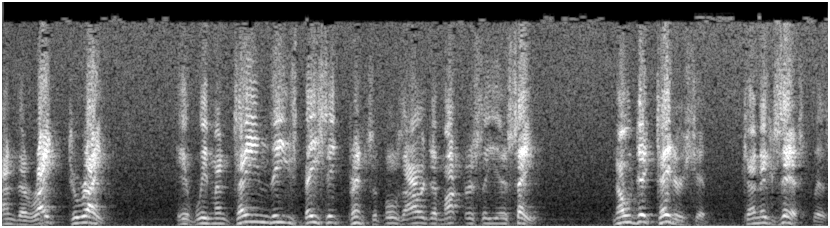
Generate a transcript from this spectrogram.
and the right to write. If we maintain these basic principles, our democracy is safe. No dictatorship can exist with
